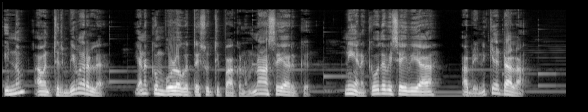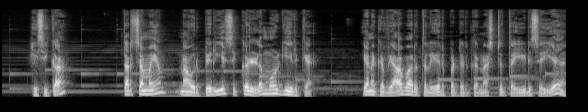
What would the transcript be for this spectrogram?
இன்னும் அவன் திரும்பி வரல. எனக்கும் பூலோகத்தை சுத்தி பார்க்கணும்னு ஆசையா இருக்கு. நீ எனக்கு உதவி செய்வியா? அப்படின்னு கேட்டாலாம். ஹிசிகா தற்சமயம் நான் ஒரு பெரிய சிக்கலில் மூழ்கி இருக்கேன் எனக்கு வியாபாரத்தில் ஏற்பட்டிருக்க நஷ்டத்தை ஈடு செய்ய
